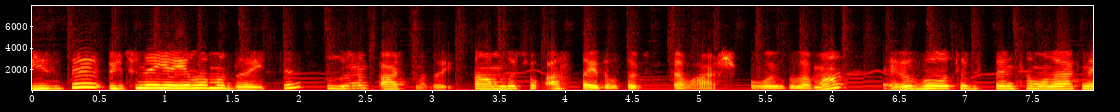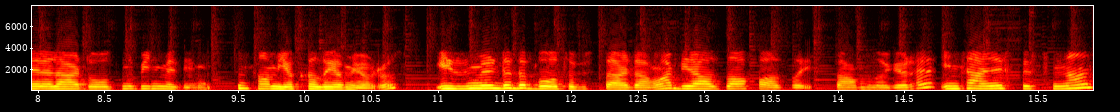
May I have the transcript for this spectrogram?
Bizde bütüne yayılamadığı için kullanım artmadı. İstanbul'da çok az sayıda otobüste var bu uygulama. E, ve bu otobüslerin tam olarak nerelerde olduğunu bilmediğimiz için tam yakalayamıyoruz. İzmir'de de bu otobüslerden var. Biraz daha fazla İstanbul'a göre. İnternet sitesinden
